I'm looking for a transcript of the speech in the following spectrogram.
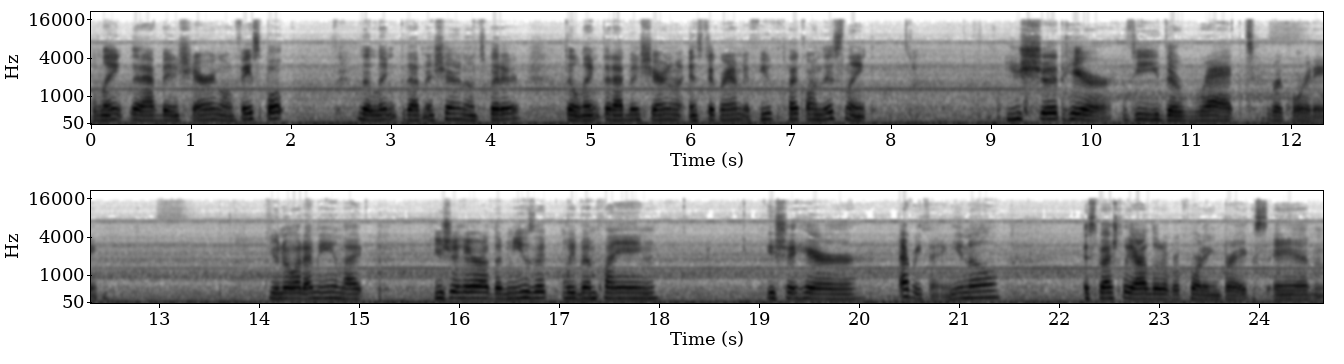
link that I've been sharing on Facebook, the link that I've been sharing on Twitter, the link that I've been sharing on Instagram, if you click on this link, you should hear the direct recording. You know what I mean? Like, you should hear the music we've been playing. You should hear everything, you know? Especially our little recording breaks. And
